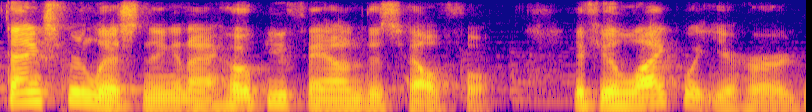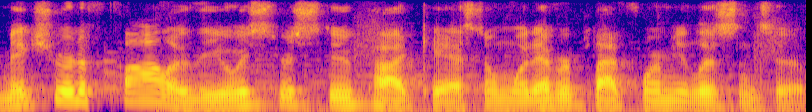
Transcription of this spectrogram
Thanks for listening, and I hope you found this helpful. If you like what you heard, make sure to follow the Oyster Stew podcast on whatever platform you listen to.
